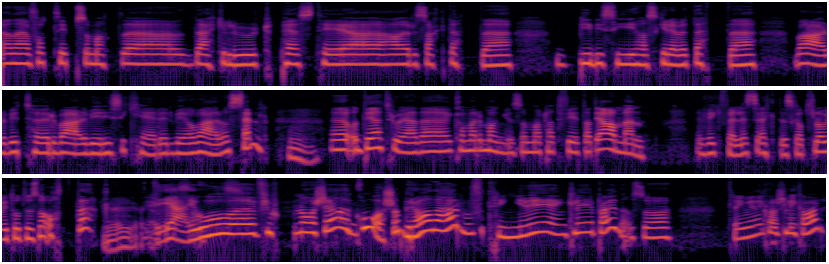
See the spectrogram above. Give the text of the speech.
Ja, jeg har fått tips om at uh, det er ikke lurt. PST har sagt dette. BBC har skrevet dette. Hva er det vi tør, hva er det vi risikerer ved å være oss selv? Mm. Uh, og det tror jeg det kan være mange som har tatt for gitt at ja, men vi fikk felles ekteskapslov i 2008. Ja, ja, Det er jo 14 eh, år siden. Det går så bra, det her. Hvorfor trenger vi egentlig pride? Og så trenger vi det kanskje likevel.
